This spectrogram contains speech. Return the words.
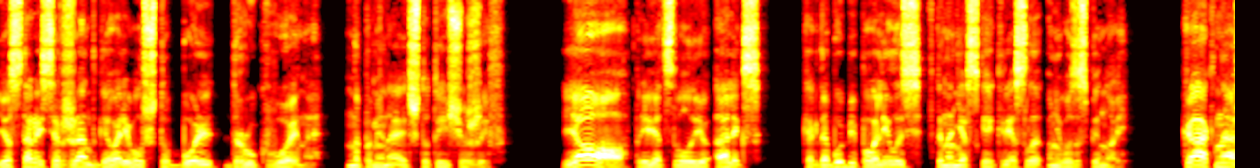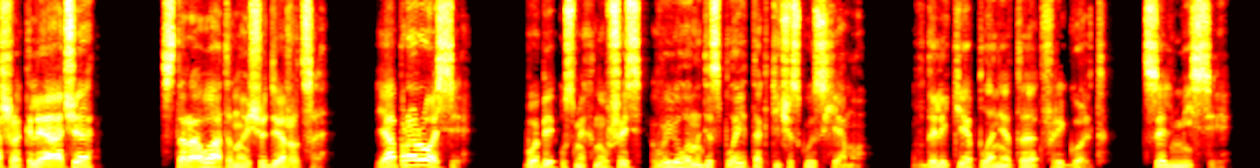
Ее старый сержант говаривал, что боль — друг воина, напоминает, что ты еще жив. «Йо!» — приветствовал ее Алекс, когда Бобби повалилась в канонерское кресло у него за спиной. «Как наша кляча?» «Старовато, но еще держится». Я про Росси!» Бобби, усмехнувшись, вывела на дисплей тактическую схему. Вдалеке планета Фригольд. Цель миссии.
